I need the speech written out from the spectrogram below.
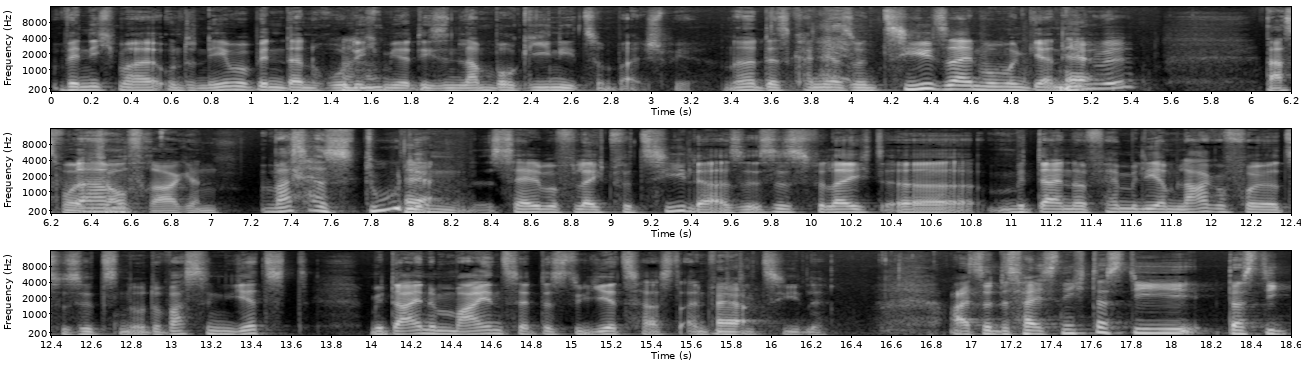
wenn ich mal Unternehmer bin, dann hole ich mhm. mir diesen Lamborghini zum Beispiel. Ne? Das kann ja so ein Ziel sein, wo man gerne ja. hin will. Das wollte ähm, ich auch fragen. Was hast du denn ja. selber vielleicht für Ziele? Also ist es vielleicht äh, mit deiner Family am Lagerfeuer zu sitzen oder was sind jetzt mit deinem Mindset, das du jetzt hast, einfach ja. die Ziele? Also das heißt nicht, dass die, dass die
